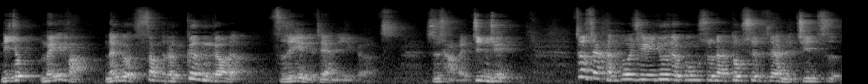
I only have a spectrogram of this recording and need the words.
你就没法能够上到更高的职业的这样的一个职场的境界。这在很多一些优秀公司呢都是这样的机制。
